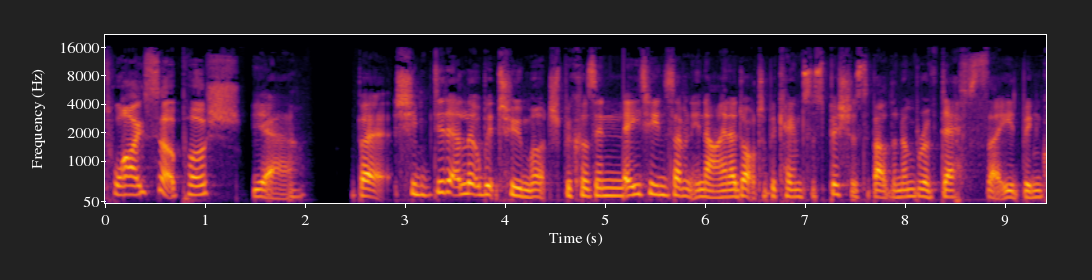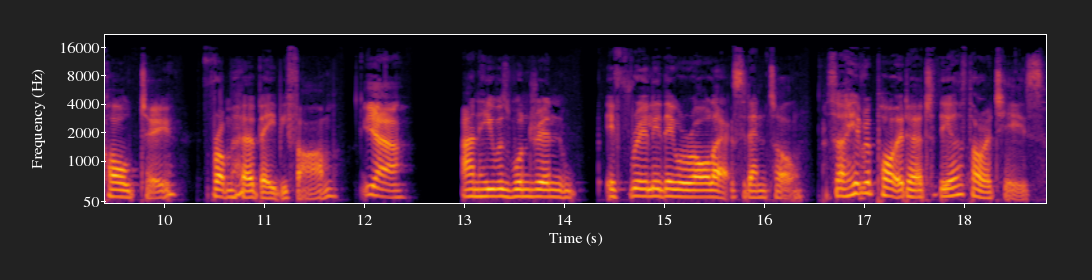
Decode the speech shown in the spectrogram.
twice at a push. Yeah. But she did it a little bit too much because in 1879, a doctor became suspicious about the number of deaths that he'd been called to from her baby farm. Yeah. and he was wondering if really they were all accidental. So he reported her to the authorities.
